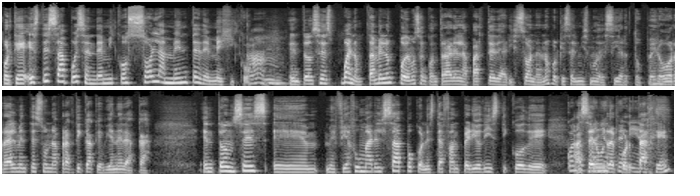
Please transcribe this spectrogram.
Porque este sapo es endémico solamente de México. Ah. Entonces, bueno, también lo podemos encontrar en la parte de Arizona, ¿no? Porque es el mismo desierto, pero realmente es una práctica que viene de acá. Entonces, eh, me fui a fumar el sapo con este afán periodístico de ¿Cuántos hacer un reportaje. tenías?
